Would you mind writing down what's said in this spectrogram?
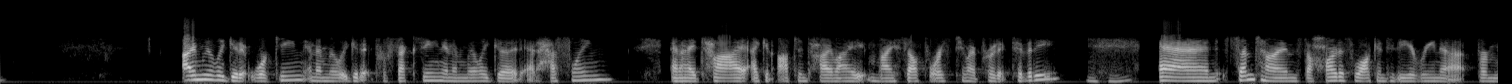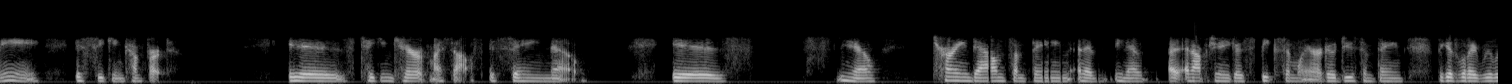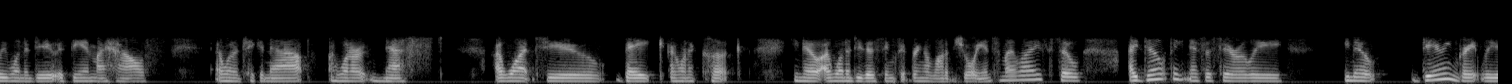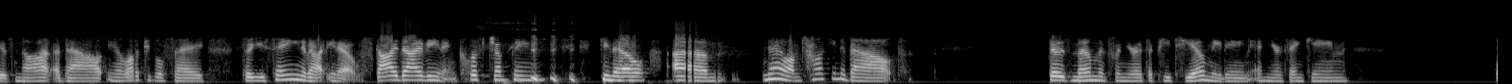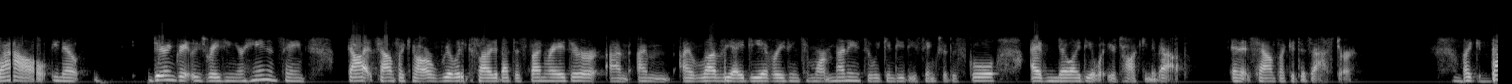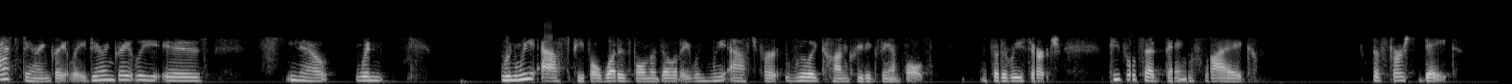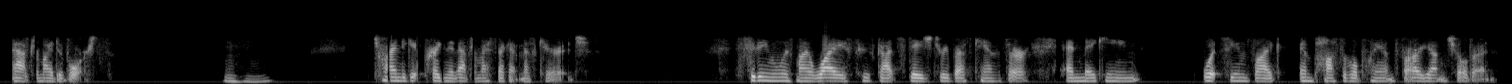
I'm really good at working and I'm really good at perfecting and I'm really good at hustling. And I tie, I can often tie my, my self worth to my productivity. Mm-hmm. And sometimes the hardest walk into the arena for me is seeking comfort is taking care of myself, is saying no, is, you know, turning down something and a, you know an opportunity to go speak somewhere or go do something because what I really want to do is be in my house. I want to take a nap. I want to nest. I want to bake. I want to cook. You know, I want to do those things that bring a lot of joy into my life. So I don't think necessarily, you know, daring greatly is not about, you know, a lot of people say, so you're saying about, you know, skydiving and cliff jumping, you know, um, no, I'm talking about those moments when you're at the PTO meeting and you're thinking, wow, you know, daring greatly is raising your hand and saying, God, it sounds like y'all are really excited about this fundraiser. I'm, I'm, I love the idea of raising some more money so we can do these things for the school. I have no idea what you're talking about, and it sounds like a disaster. Mm-hmm. Like that's daring greatly. Daring greatly is, you know, when when we asked people what is vulnerability, when we asked for really concrete examples for the research, people said things like the first date after my divorce. Mm-hmm trying to get pregnant after my second miscarriage. Sitting with my wife who's got stage three breast cancer and making what seems like impossible plans for our young children.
